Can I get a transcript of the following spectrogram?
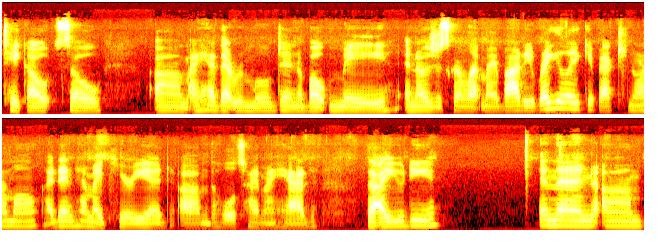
take out. So um, i had that removed in about may and i was just going to let my body regulate get back to normal. I didn't have my period um, the whole time i had the iud and then um,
